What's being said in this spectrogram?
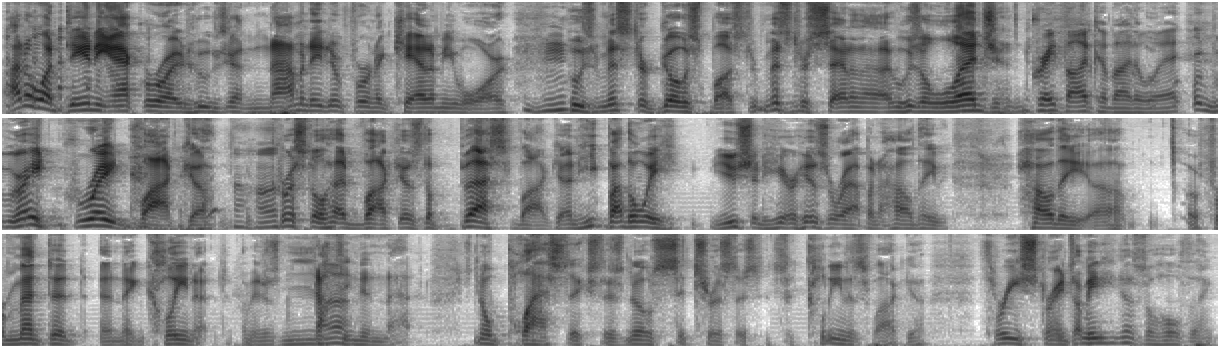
I don't want Danny Aykroyd, who's got nominated for an Academy Award, mm-hmm. who's Mr. Ghostbuster, Mr. Saturday Night, who's a legend. Great vodka, by the way. Great, great vodka. Uh-huh. Crystal Head vodka is the best vodka, and he. By the way, you should hear his rap and how they, how they uh, ferment it and they clean it. I mean, there's nothing in that. There's no plastics. There's no citrus. There's, it's the cleanest vodka. Three strains. I mean, he does the whole thing.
